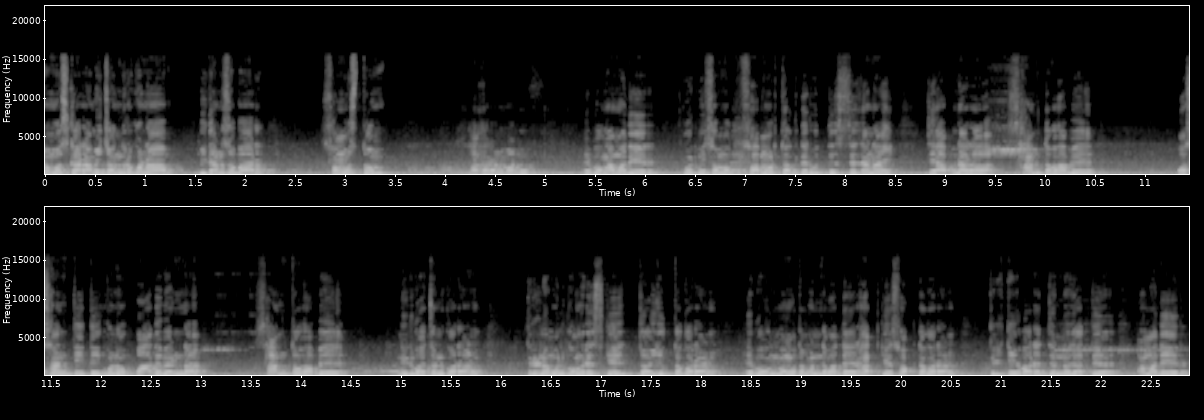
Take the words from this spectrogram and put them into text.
নমস্কার আমি চন্দ্রকোনা বিধানসভার সমস্ত সাধারণ মানুষ এবং আমাদের কর্মী সম- সমর্থকদের উদ্দেশ্যে জানাই যে আপনারা শান্তভাবে অশান্তিতে কোনো পা দেবেন না, শান্তভাবে নির্বাচন করান, তৃণমূল কংগ্রেসকে জয়যুক্ত করান এবং মমতা বন্দ্যোপাধ্যায়ের হাতকে শক্ত করান। তৃতীয়বারের জন্য যাতে আমাদের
